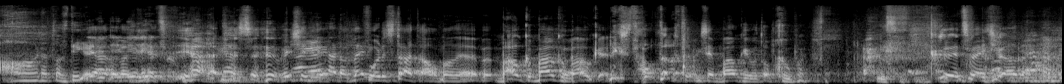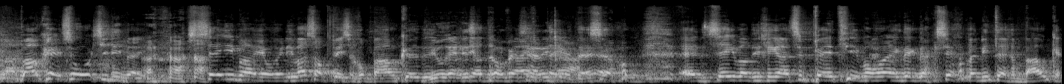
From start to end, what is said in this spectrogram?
Oh, dat was die. Ja, dat was die-. Ja, dus, wist je Ja, niet. ja, dat. Voor de start allemaal. Bouke, Bouke, Bouke. En ik stond achter hem. Ik zei, Bouke, je wordt opgeroepen. Kut, weet je wel. Bouke heeft zijn oortje niet mee. Sema, jongen, die was al pissig op Bouke. Die Wielrennen is er geprofessionaliseerd, hè? Zo. En Sema die ging uit zijn pet. Ik denk, nou, ik zeg het maar niet tegen Bouke.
